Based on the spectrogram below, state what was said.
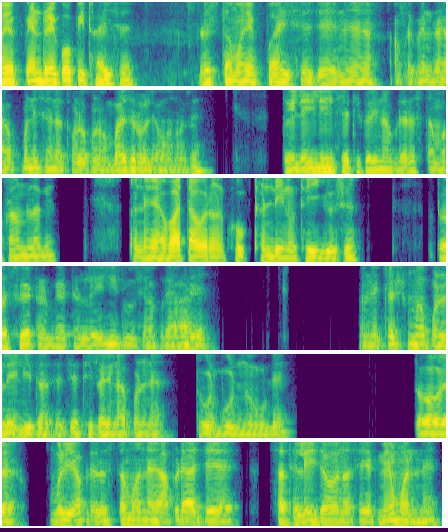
એક પેનડ્રાઈવ કોપી થાય છે. રસ્તામાં એક ભાઈ છે જેને આપણે પેનડ્રાઈવ આપવાની છે અને થોડો ઘણો બાજરો લેવાનો છે. તો એ લઈ લઈએ જેથી કરીને આપણે રસ્તામાં કામ લાગે. અને વાતાવરણ ખૂબ ઠંડીનું થઈ ગયું છે. તો સ્વેટર બેટર લઈ લીધું છે આપણે હારે. અને ચશ્મા પણ લઈ લીધા છે, જેથી કરીને આપણને ધૂળ બૂળ ન ઉડે. તો હવે મળીએ આપણે રસ્તામાં ને આપણે આજે સાથે લઈ જવાના છે એક મહેમાનને.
